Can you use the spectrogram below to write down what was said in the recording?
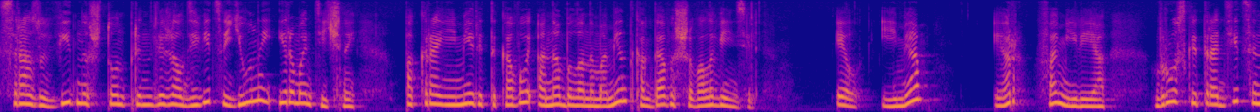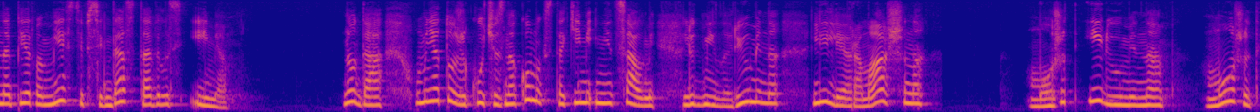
Сразу видно, что он принадлежал девице юной и романтичной. По крайней мере, таковой она была на момент, когда вышивала вензель. Л – имя, Р – фамилия. В русской традиции на первом месте всегда ставилось имя. Ну да, у меня тоже куча знакомых с такими инициалами. Людмила Рюмина, Лилия Ромашина. Может, и Рюмина, может,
